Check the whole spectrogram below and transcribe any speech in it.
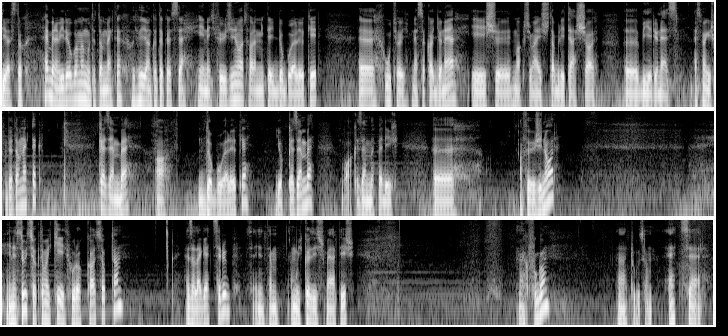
Sziasztok! Ebben a videóban megmutatom nektek, hogy hogyan kötök össze én egy főzsinort, valamint egy dobóelőkét, úgy, hogy ne szakadjon el, és maximális stabilitással bírjon ez. Ezt meg is mutatom nektek. Kezembe a dobóelőke, jobb kezembe, bal kezembe pedig a főzsinor. Én ezt úgy szoktam, hogy két hurokkal szoktam, ez a legegyszerűbb, szerintem amúgy közismert is. Megfogom, áthúzom egyszer,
